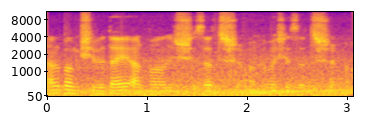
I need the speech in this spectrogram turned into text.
Albo mi się wydaje, albo on już się zatrzymał. Chyba się zatrzymał.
